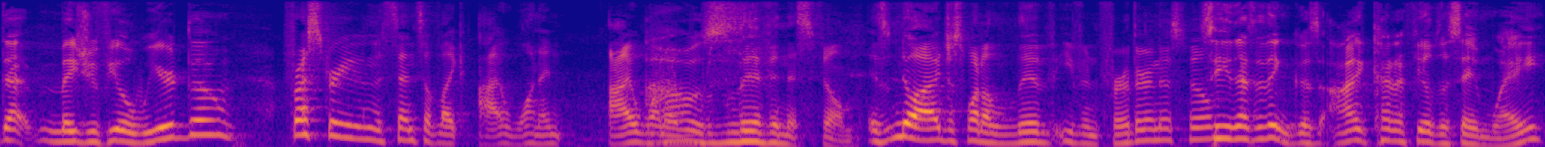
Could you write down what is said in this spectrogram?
That makes you feel weird though? Frustrated in the sense of like I want to. I want to Oh, s- live in this film. Is no, I just want to live even further in this film. See, that's the thing because I kind of feel the same way,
